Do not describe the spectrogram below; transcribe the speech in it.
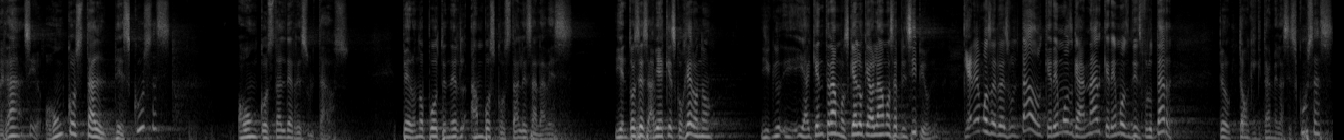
¿Verdad? Sí, o un costal de excusas o un costal de resultados. Pero no puedo tener ambos costales a la vez. Y entonces había que escoger o no. ¿Y, aquí entramos? ¿Qué es lo que hablábamos al principio? Queremos el resultado, queremos ganar, queremos disfrutar. Pero tengo que quitarme las excusas.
